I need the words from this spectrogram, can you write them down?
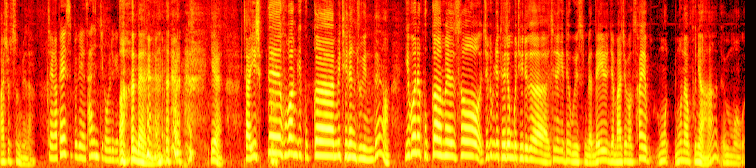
아쉽습니다. 제가 페이스북에 사진 찍어 올리겠습니다. 아, 네. 네. 예. 자, 20대 후반기 국감이 진행 중인데요. 이번에 국감에서 지금 이제 대정부 질의가 진행이 되고 있습니다. 내일 이제 마지막 사회 무- 문화 분야 뭐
